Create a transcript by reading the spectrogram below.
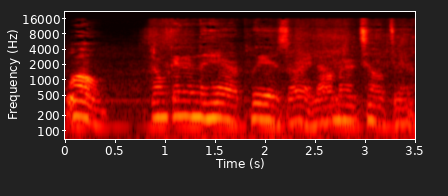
Whoa, don't get in the hair, please. All right, now I'm going to tilt it.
